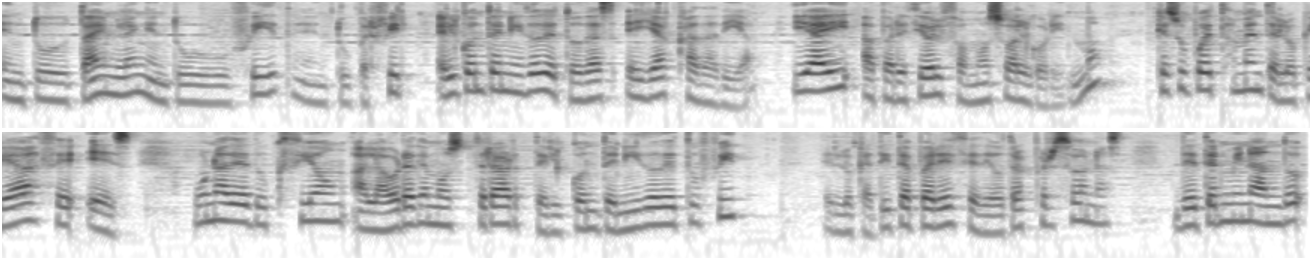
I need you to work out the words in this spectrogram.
en tu timeline, en tu feed, en tu perfil, el contenido de todas ellas cada día. Y ahí apareció el famoso algoritmo, que supuestamente lo que hace es una deducción a la hora de mostrarte el contenido de tu feed, lo que a ti te aparece de otras personas, determinando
